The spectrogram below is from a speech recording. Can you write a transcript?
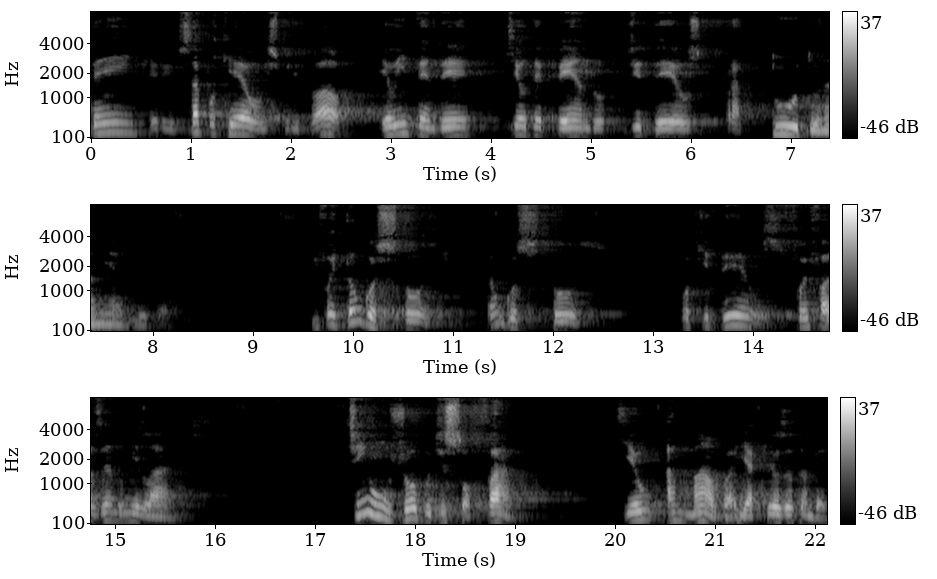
Tem, querido. Sabe por que é o espiritual? Eu entender que eu dependo de Deus para tudo na minha vida. E foi tão gostoso, tão gostoso, porque Deus foi fazendo milagres. Tinha um jogo de sofá que eu amava e a Cleusa também.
